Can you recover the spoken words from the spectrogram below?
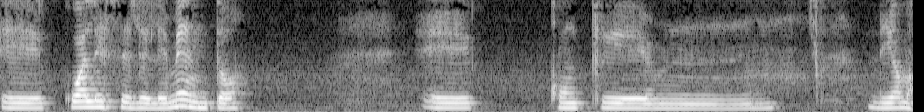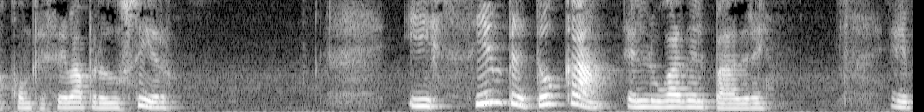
eh, cuál es el elemento eh, con que mm, digamos con que se va a producir. Y siempre toca el lugar del padre. Eh,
